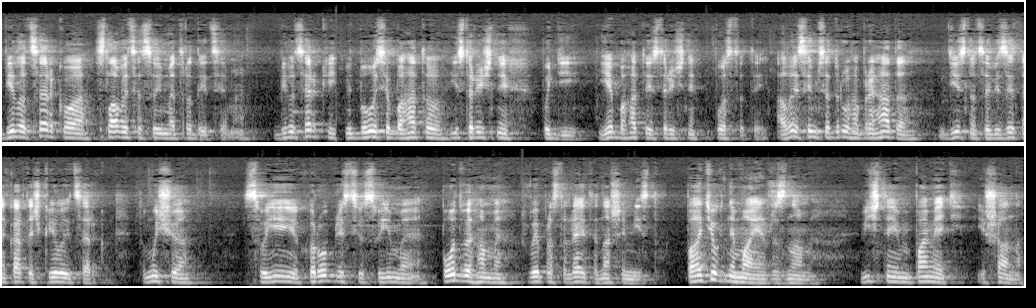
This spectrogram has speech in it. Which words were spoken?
Біла церква славиться своїми традиціями. В Білій церкві відбулося багато історичних подій, є багато історичних постатей. Але 72-га бригада дійсно це візитна карточка Білої церкви, тому що своєю хоробрістю, своїми подвигами ви прославляєте наше місто. Багатьох немає вже з нами. Вічна їм пам'ять і шана.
